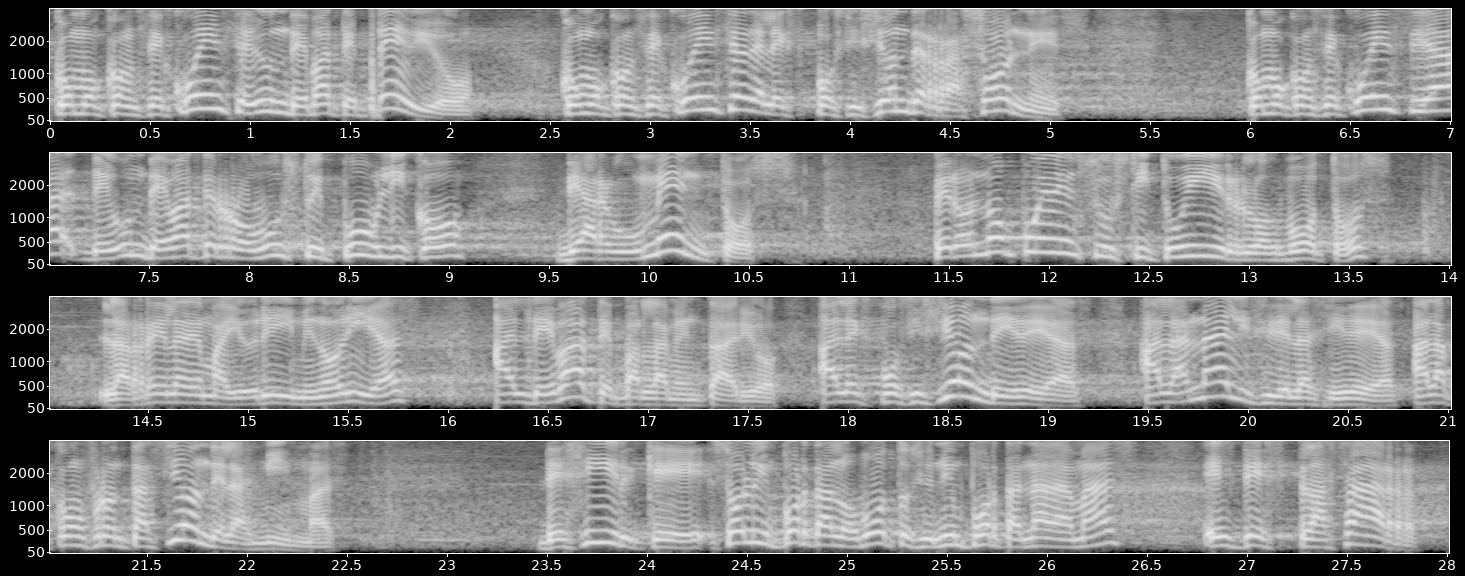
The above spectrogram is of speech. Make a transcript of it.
como consecuencia de un debate previo, como consecuencia de la exposición de razones, como consecuencia de un debate robusto y público de argumentos, pero no pueden sustituir los votos, la regla de mayoría y minorías, al debate parlamentario, a la exposición de ideas, al análisis de las ideas, a la confrontación de las mismas. Decir que solo importan los votos y no importa nada más es desplazar,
